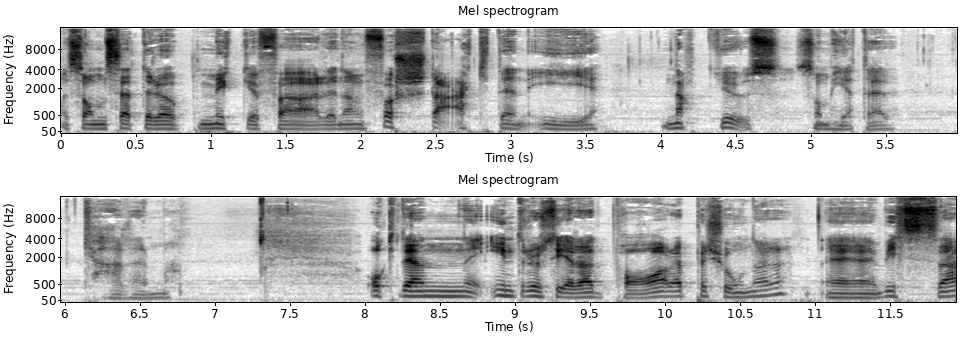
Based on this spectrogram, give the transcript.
som sätter upp mycket för den första akten i Nattljus som heter Karma. Och den introducerar ett par personer. Eh, vissa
